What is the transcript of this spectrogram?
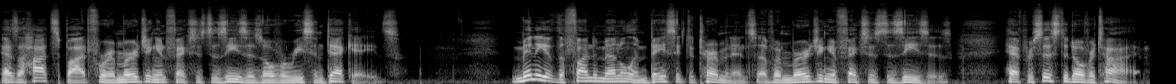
as a hotspot for emerging infectious diseases over recent decades. Many of the fundamental and basic determinants of emerging infectious diseases have persisted over time,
